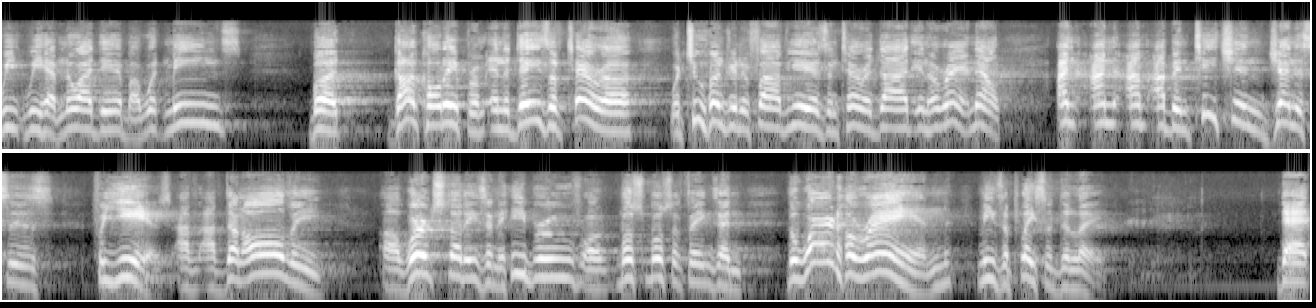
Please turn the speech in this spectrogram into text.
we, we have no idea by what means, but God called Abram, and the days of Terah were 205 years, and Terah died in Haran. Now, i have been teaching Genesis for years. I've, I've done all the uh, word studies in the Hebrew, or most, most of things, and the word Haran means a place of delay. That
